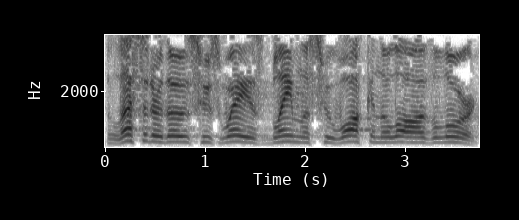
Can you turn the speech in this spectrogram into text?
Blessed are those whose way is blameless, who walk in the law of the Lord.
